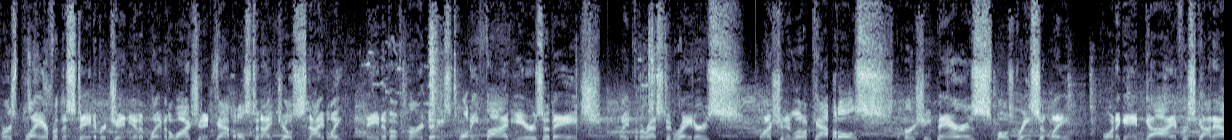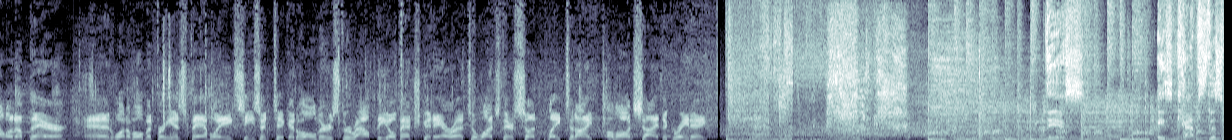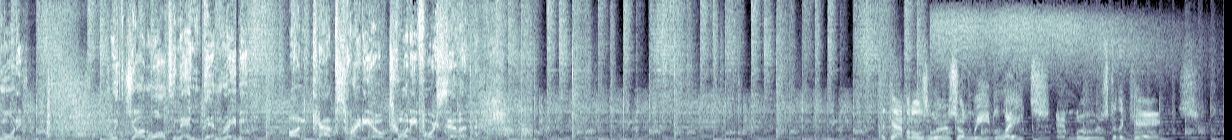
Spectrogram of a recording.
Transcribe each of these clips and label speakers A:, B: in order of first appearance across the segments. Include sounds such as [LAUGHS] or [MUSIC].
A: First player from the state of Virginia to play for the Washington Capitals tonight, Joe Snively, native of Herndon. He's 25 years of age. Played for the Reston Raiders, Washington Little Capitals, the Hershey Bears, most recently point a game guy for Scott Allen up there. And what a moment for his family, season ticket holders throughout the Ovechkin era to watch their son play tonight alongside the Great Eight.
B: This is Caps This Morning with John Walton and Ben Raby on Caps Radio 24 7.
A: The Capitals lose a lead late and lose to the Kings.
